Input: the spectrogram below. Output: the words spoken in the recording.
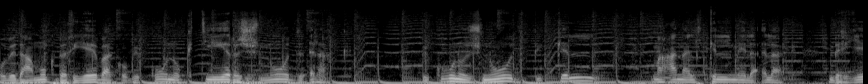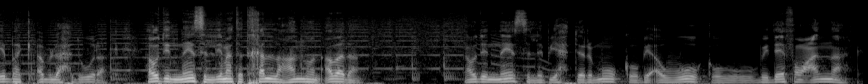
وبيدعموك بغيابك وبيكونوا كتير جنود إلك. بيكونوا جنود بكل معنى الكلمة لإلك بغيابك قبل حضورك. هودي الناس اللي ما تتخلى عنهم أبدا. هودي الناس اللي بيحترموك وبيقووك وبيدافعوا عنك.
